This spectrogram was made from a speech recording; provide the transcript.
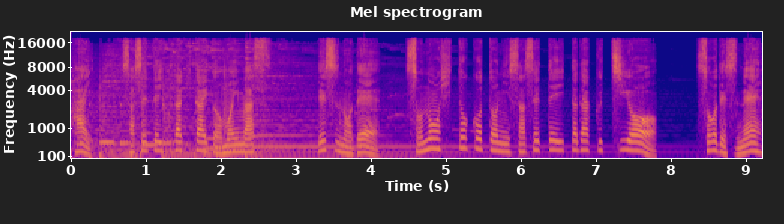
はいさせていただきたいと思います。ですのでその一言にさせていただく地をそうですね。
